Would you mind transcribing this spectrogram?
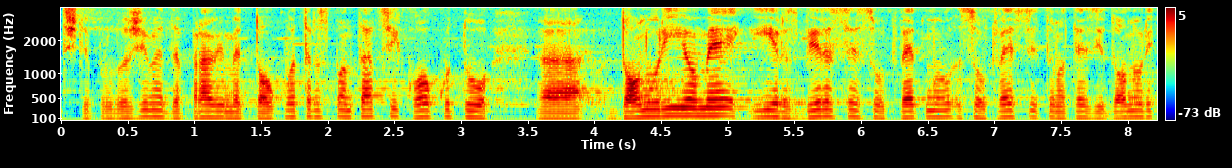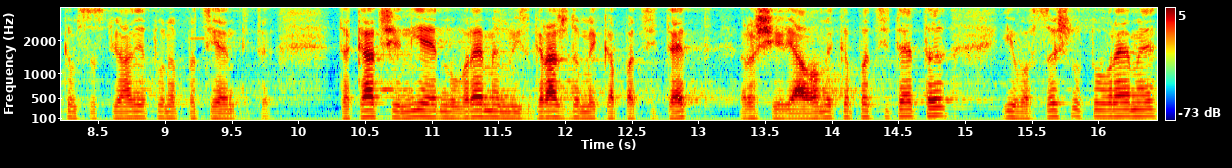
ще продължим да правим толкова трансплантации, колкото донори имаме и, разбира се, съответствието на тези донори към състоянието на пациентите. Така че ние едновременно изграждаме капацитет, разширяваме капацитета и в същото време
